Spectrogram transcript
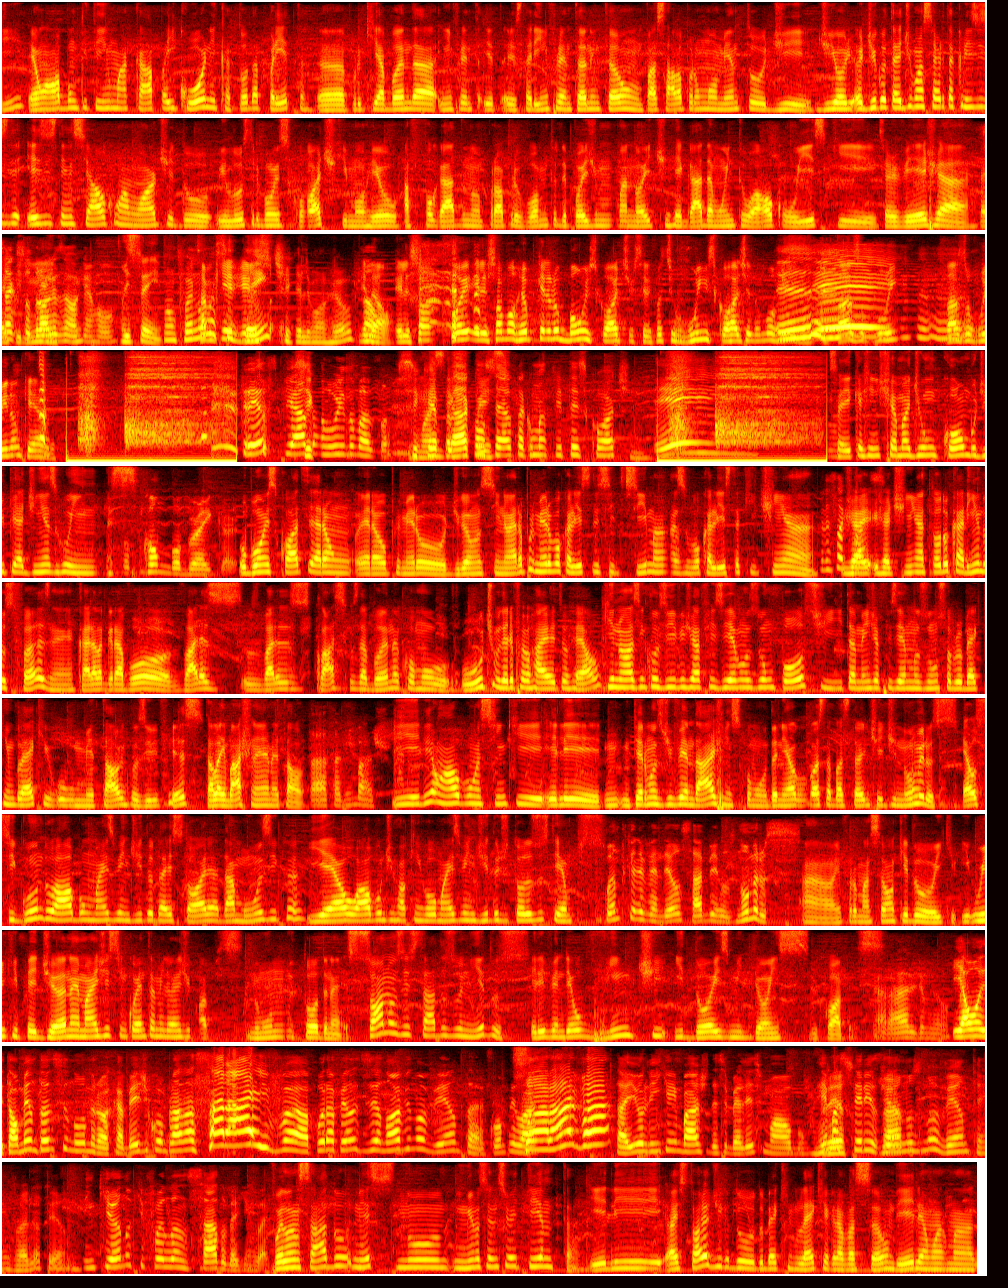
ACDC. É um álbum que tem uma capa icônica, toda preta, ah, porque a banda enfrenta- estaria enfrentando, então, passava por um momento de, de, eu digo até de uma certa crise existencial com a morte do ilustre Bon Scott, que morreu afogado no próprio vômito depois de uma noite regada a muito álcool, uísque, cerveja, Sexo, drogas e rock and roll. Isso aí. Não foi num Sabe que ele acidente que ele morreu? Não. ele só foi, ele só morreu porque ele era o bom Scott. Se ele fosse ruim Scott, ele não morria. É. Vaso ruim, vaso ruim não quebra. Três piadas Se- ruins numa só. Se Uma quebrar, sequência. conserta com uma fita Scott. Ei! Isso aí que a gente chama de um combo de piadinhas ruins. O Combo Breaker. O Bon Scott era, um, era o primeiro, digamos assim, não era o primeiro vocalista do CDC, mas o vocalista que tinha. Já, já tinha todo o carinho dos fãs, né? O cara ela gravou várias, os vários clássicos da banda, como o último dele foi o Higher to Hell, que nós, inclusive, já fizemos um post e também já fizemos um sobre o Back in Black, o Metal, inclusive, fez. Tá lá embaixo, né, Metal? Tá, tá ali embaixo. E ele é um álbum, assim, que ele, em, em termos de vendagens, como o Daniel gosta bastante de números, é o segundo álbum mais vendido da história da música e é o álbum de rock and roll mais vendido de todos os tempos. Quanto que ele vendeu, sabe? Os números? A informação aqui do Wiki, Wikipediana é mais de 50 milhões de cópias no mundo todo, né? Só nos Estados Unidos ele vendeu 22 milhões de cópias. Caralho, meu. E au- e tá aumentando esse número. Eu acabei de comprar na Saraiva por apenas R$19,90. Compre lá. Saraiva! Tá aí o link aí embaixo desse belíssimo álbum. Remasterizado. Anos anos 90, hein? Vale a pena. Em que ano que foi lançado o Back in Black? Foi lançado nesse, no, em 1980. Ele. A história de- do, do Back in Black, a gravação dele é uma, uma-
